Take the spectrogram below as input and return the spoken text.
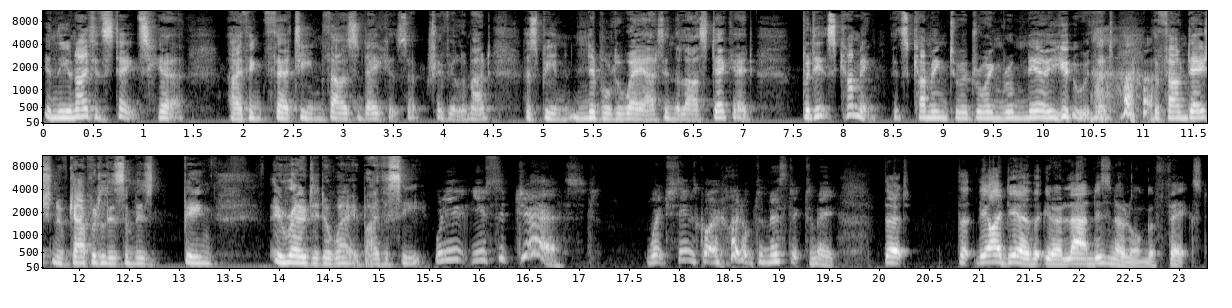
In the United States, here, I think 13,000 acres, a trivial amount, has been nibbled away at in the last decade. But it's coming. It's coming to a drawing room near you that the foundation of capitalism is being eroded away by the sea. Well, you, you suggest, which seems quite, quite optimistic to me, that, that the idea that you know land is no longer fixed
